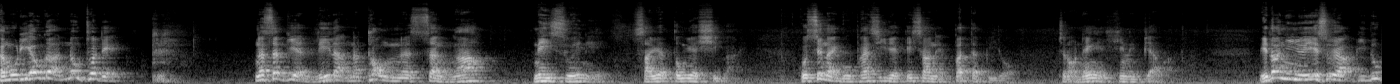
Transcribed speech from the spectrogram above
အမိုဒီယောက်ကနှုတ်ထွက်တဲ့ 27ရက်4လ2025နေဆွဲနေစာရွက်3ရက်ရှိပါတယ်ကိုစစ်နိုင်ကိုဖမ်းဆီးတဲ့ကိစ္စနဲ့ပတ်သက်ပြီးတော့ကျွန်တော်နိုင်ငံရှင်းလင်းပြပါမယ်မြေတော်ညီညွတ်ရေးဆိုရပြည်သူ့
